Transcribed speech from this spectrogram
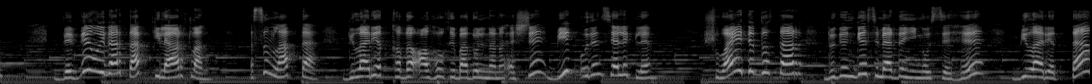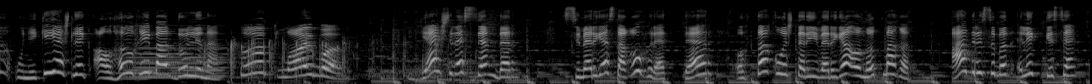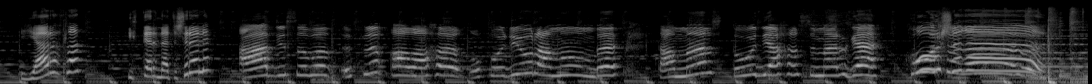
Беҙҙең уйҙар тап килә, Арслан. Ысынлап та, Белорет ҡыҙы Алһыу Ғибадуллинаның эше бик үҙенсәлекле. Шулай итеп, дуҫтар, бөгөнгө семәрҙең еңеүсеһе Белореттан 12 йәшлек Алһыу Ғибадуллина. Ҡотлайбыҙ. Йәш рәссамдар. Семәргә сағыу һүрәттәр, оҫта ҡулыштар ебәрергә онотмағыҙ. Адресыбыҙ элеккесә. Я, Арыҫлан, иҫтәренә төшөр әле. Аді сыбыз үфі қалахы ғыфури ұрамын бір тамыр студияхы сімәрге. Хошығыз!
